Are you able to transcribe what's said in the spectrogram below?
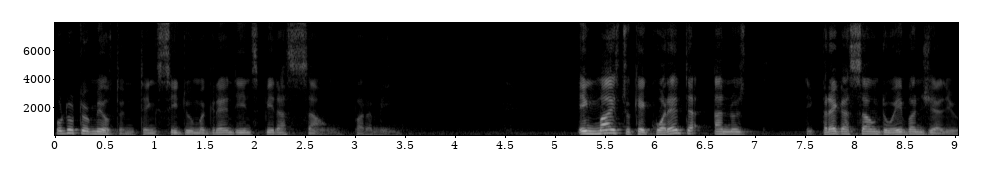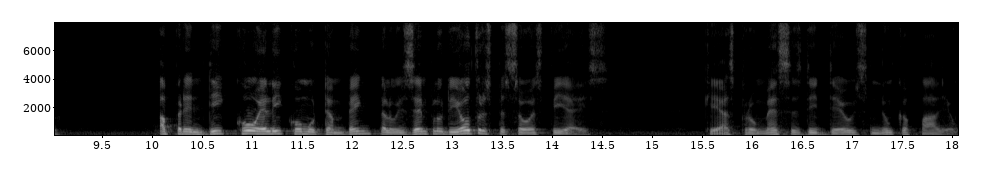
O Dr. Milton tem sido uma grande inspiração para mim. Em mais do que 40 anos de pregação do Evangelho, aprendi com ele, como também pelo exemplo de outras pessoas fiéis, que as promessas de Deus nunca falham.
